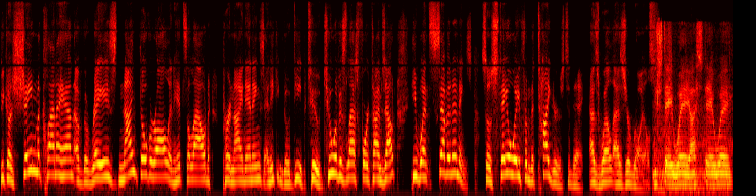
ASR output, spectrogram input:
because Shane McClanahan of the Rays, ninth overall in hits allowed per nine innings, and he can go deep too. Two of his last four times out, he went seven innings. So stay away from the Tigers today, as well as your Royals. You stay away, I stay away.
